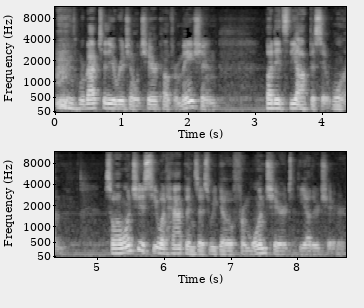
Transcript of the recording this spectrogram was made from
we're back to the original chair conformation, but it's the opposite one. So I want you to see what happens as we go from one chair to the other chair.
